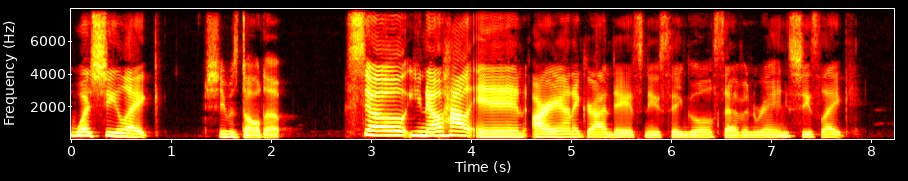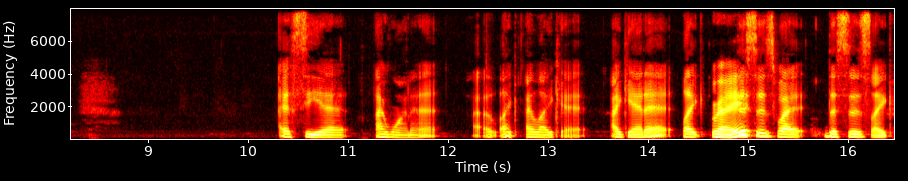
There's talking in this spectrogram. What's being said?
was she like She was dolled up. So, you know how in Ariana Grande's new single, Seven Rings, she's like, I see it. I want it. I like I like it. I get it. Like Right? this is what this is like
